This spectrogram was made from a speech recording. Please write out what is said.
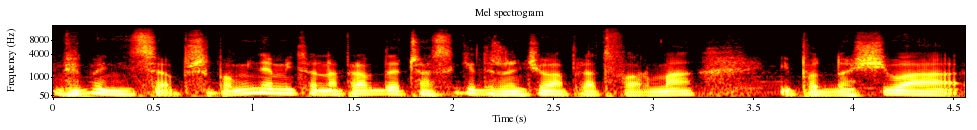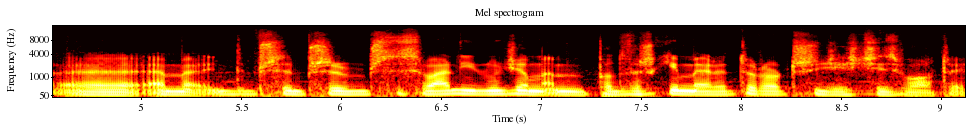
Wie pani co, przypomina mi to naprawdę czasy, kiedy rządziła Platforma i podnosiła, e, przy, przy, przysyłali ludziom podwyżki emerytur o 30 zł.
